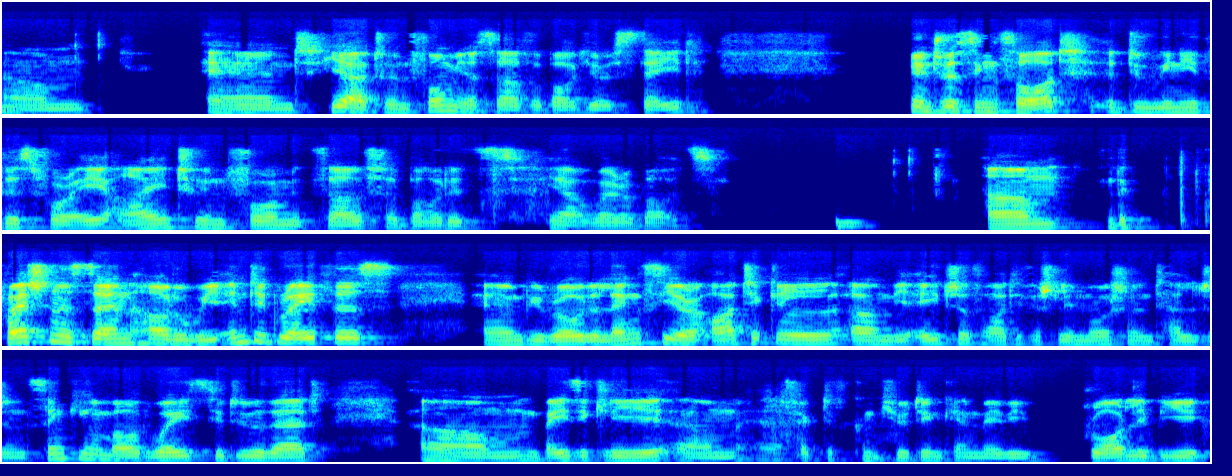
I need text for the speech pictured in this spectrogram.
Um, and yeah, to inform yourself about your state. Interesting thought. Do we need this for AI to inform itself about its yeah, whereabouts? Um, the question is then, how do we integrate this? And we wrote a lengthier article on the age of artificial emotional intelligence, thinking about ways to do that. Um, basically, um, affective computing can maybe broadly be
